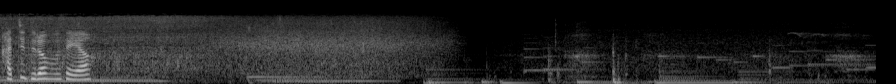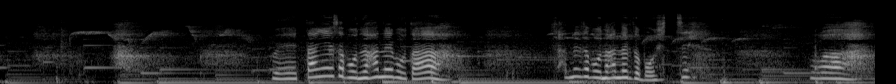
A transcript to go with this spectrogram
같이 들어보세요. 왜 땅에서 보는 하늘보다 산에서 보는 하늘이 더 멋있지? 와.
